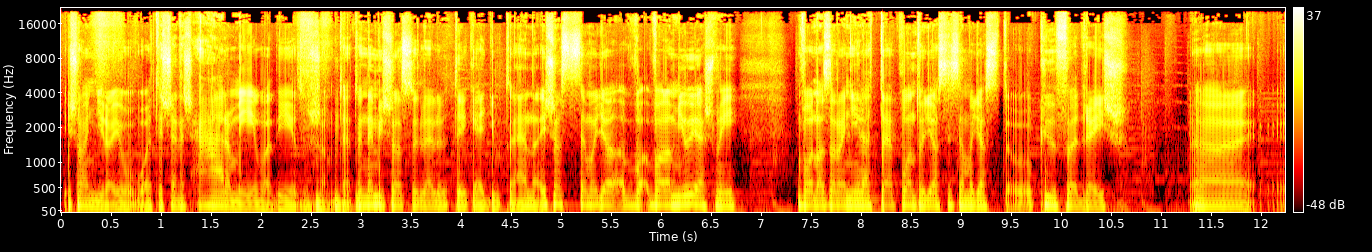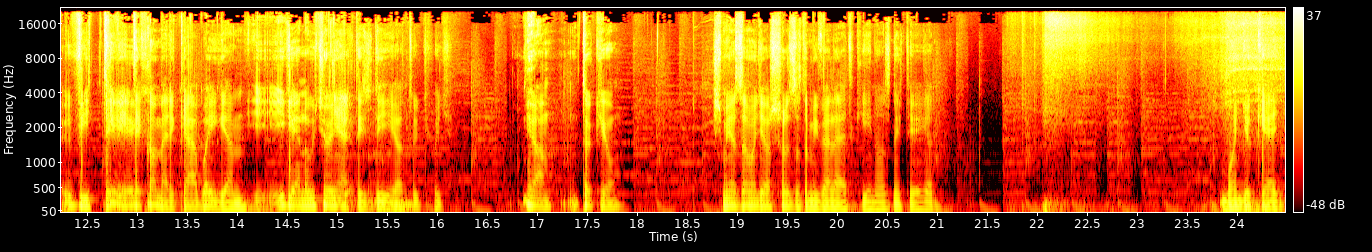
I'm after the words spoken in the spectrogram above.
És annyira jó volt. És hát ez három évad, Jézusom. Tehát hogy nem is az, hogy lelőtték egy utána. És azt hiszem, hogy a, va- valami olyasmi van az aranyélettel pont, hogy azt hiszem, hogy azt külföldre is uh, vitték. Kivitték Amerikába, igen. I- Igen, úgyhogy... Nyert is díjat, úgyhogy. Ja, tök jó. És mi az a magyar sorozat, amivel lehet kínozni téged? Mondjuk egy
